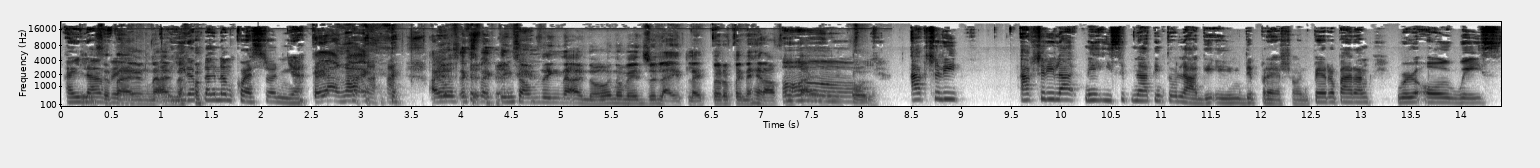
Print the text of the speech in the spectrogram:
I love Isa it. tayong na Ang ano. hirap lang ng question niya. Kaya nga, eh, I was expecting something na ano, no medyo light-light, pero pinahirapan tayo ni Nicole. Actually, actually, la, naiisip natin to lagi eh, yung depression. Pero parang we're always,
